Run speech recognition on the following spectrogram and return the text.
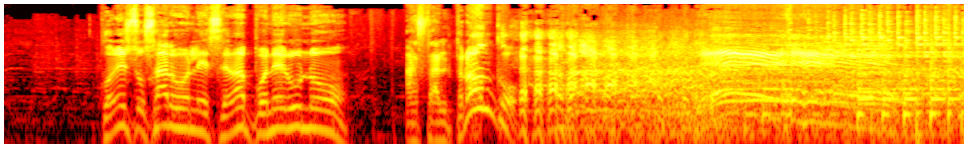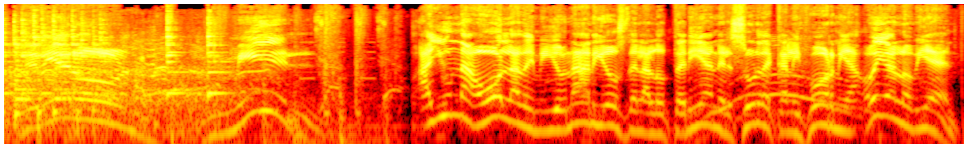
con estos árboles se va a poner uno hasta el tronco. ¡Eh! ¡Le dieron mil! Hay una ola de millonarios de la lotería en el sur de California. Óiganlo bien.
